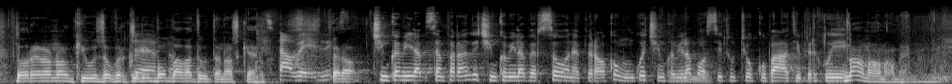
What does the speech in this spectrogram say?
loro erano al chiuso per cui Certo. rimbombava tutto, no scherzo. No, beh, Però- 5.000 stiamo parlando di 5.000 persone, però comunque 5.000 posti tutti occupati, per cui... No, no, no, beh,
